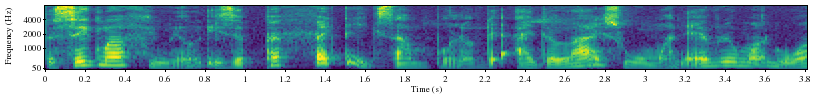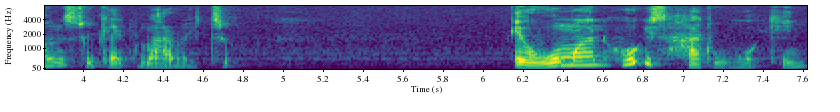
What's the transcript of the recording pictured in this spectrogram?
The Sigma female is a perfect example of the idealized woman everyone wants to get married to. A woman who is hardworking,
